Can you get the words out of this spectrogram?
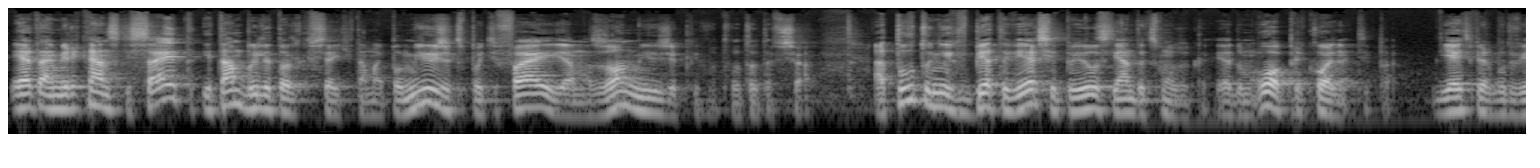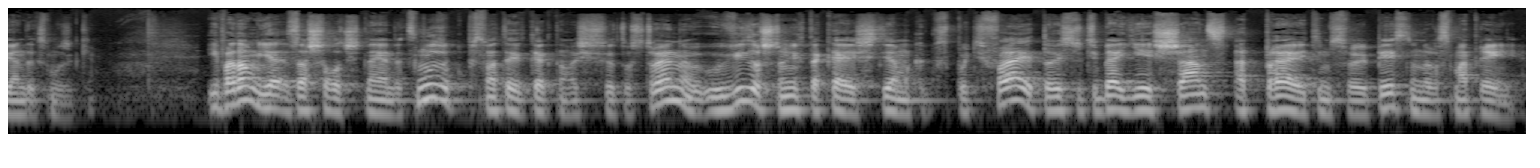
Это американский сайт, и там были только всякие там Apple Music, Spotify, Amazon Music, и вот, вот это все. А тут у них в бета-версии появилась Яндекс Музыка. Я думаю, о, прикольно, типа, я теперь буду в Яндекс Музыке. И потом я зашел чуть на Яндекс Музыку, посмотреть, как там вообще все это устроено, и увидел, что у них такая система, как в Spotify, то есть у тебя есть шанс отправить им свою песню на рассмотрение.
